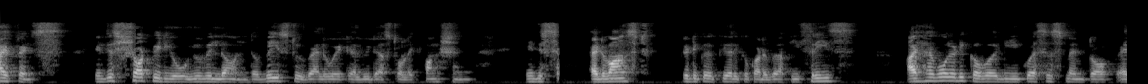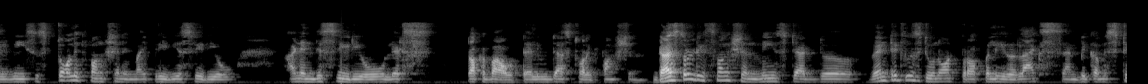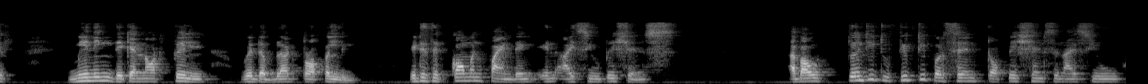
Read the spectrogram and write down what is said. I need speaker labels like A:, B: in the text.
A: Hi friends, in this short video you will learn the ways to evaluate LV diastolic function in this advanced critical care echocardiography series. I have already covered the echo assessment of LV systolic function in my previous video and in this video let's talk about LV diastolic function. Diastolic dysfunction means that the ventricles do not properly relax and become stiff meaning they cannot fill with the blood properly. It is a common finding in ICU patients about 20 to 50% of patients in ICU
